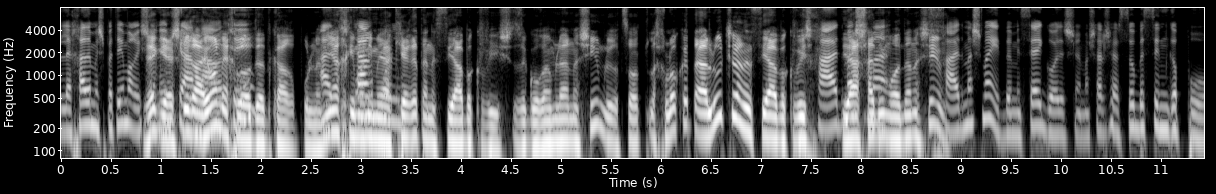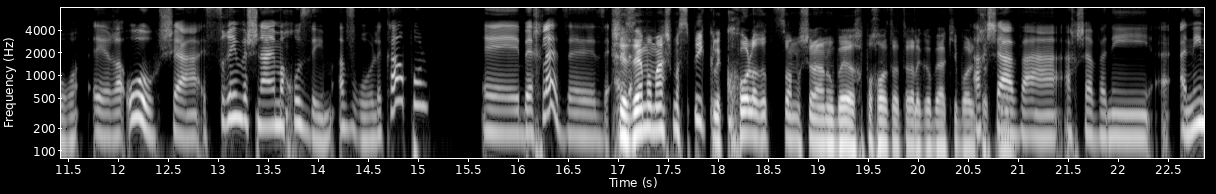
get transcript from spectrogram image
לאחד המשפטים הראשונים רגע, יש לי שאמרתי. רעיון איך לעודד carpool. נניח אם אני מייקר את הנסיעה בכביש, זה גורם לאנשים לרצות לחלוק את העלות של הנסיעה בכביש חד יחד משמע- עם עוד אנשים. חד משמעית, במיסי גודש, למשל, שעשו בסינגפור, אה, ראו שה-22 אחוזים עברו לקרפול. אה, בהחלט, זה... זה שזה ממש מספיק לכל הרצון שלנו בערך, פחות או יותר, לגבי הקיבולת. עכשיו, ה- עכשיו אני, אני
